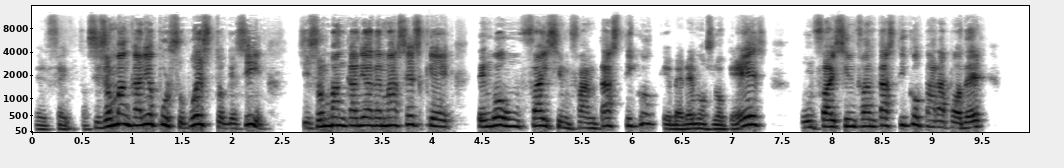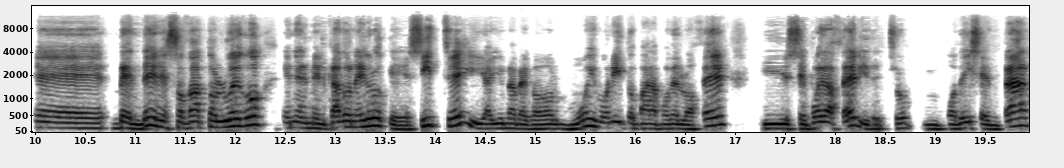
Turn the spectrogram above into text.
Perfecto. Si son bancarios, por supuesto que sí. Si son bancarios, además, es que tengo un phishing fantástico, que veremos lo que es, un phishing fantástico para poder eh, vender esos datos luego en el mercado negro que existe y hay un navegador muy bonito para poderlo hacer y se puede hacer y de hecho podéis entrar.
